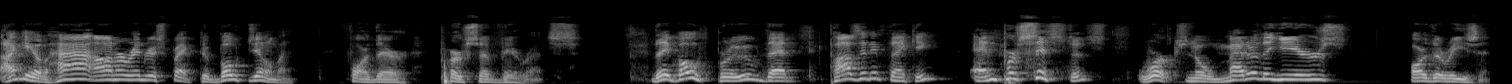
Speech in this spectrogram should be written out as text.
I give high honor and respect to both gentlemen for their perseverance. They both proved that positive thinking and persistence works no matter the years or the reason.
